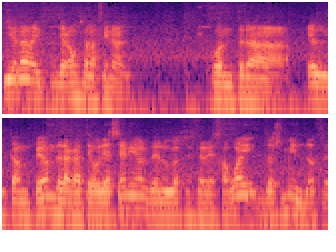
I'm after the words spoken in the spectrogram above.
Y ahora llegamos a la final contra el campeón de la categoría senior del VGC de Hawái 2012.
